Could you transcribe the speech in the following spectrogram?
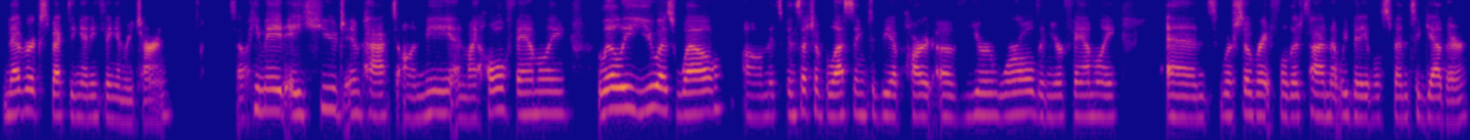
never expecting anything in return. So he made a huge impact on me and my whole family. Lily, you as well. Um, it's been such a blessing to be a part of your world and your family. And we're so grateful the time that we've been able to spend together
